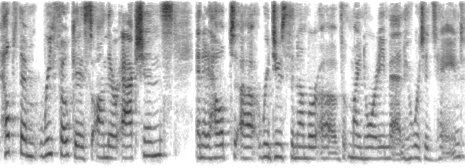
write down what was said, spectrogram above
helped them refocus on their actions and it helped uh, reduce the number of minority men who were detained.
